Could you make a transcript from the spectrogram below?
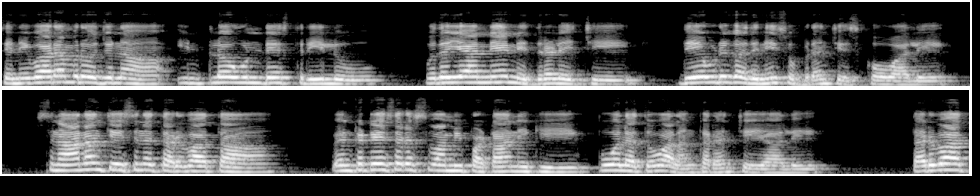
శనివారం రోజున ఇంట్లో ఉండే స్త్రీలు ఉదయాన్నే నిద్రలేచి దేవుడి గదిని శుభ్రం చేసుకోవాలి. స్నానం చేసిన తర్వాత వెంకటేశ్వర స్వామి పటానికి పూలతో అలంకరణ చేయాలి. తర్వాత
